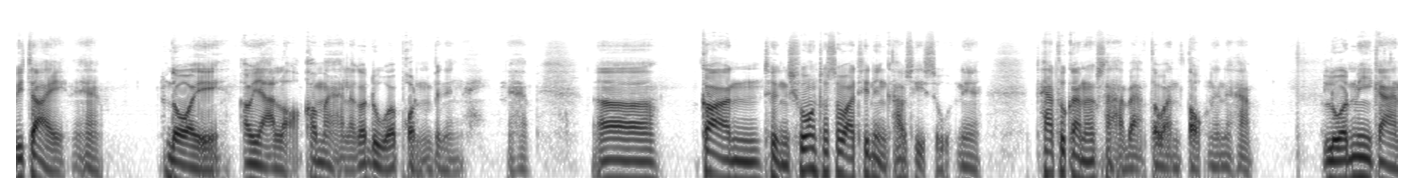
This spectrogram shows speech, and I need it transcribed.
วิจัยนะฮะโดยเอายาหลอกเข้ามาแล้วก็ดูว่าผลเป็นยังไงนะครับเอ่อ ก่อนถึงช่วงทศวรรษที่ 1940 เนี่ยแทบทุกการรักษาแบบตะวันตกเนี่ยนะครับล้วนมีการ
